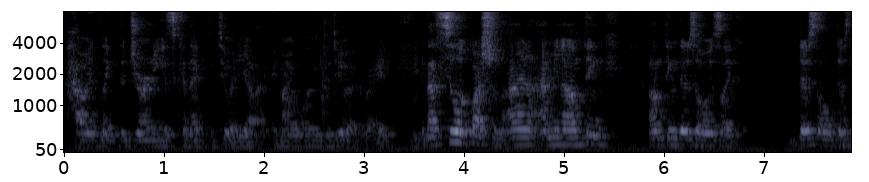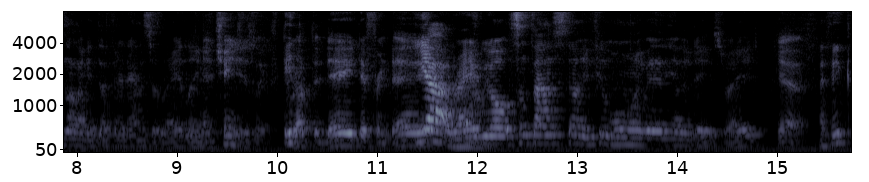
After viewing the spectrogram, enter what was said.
how it like the journey is connected to it, yeah, am I willing to do it, right? And that's still a question. I I mean, I don't think I don't think there's always like there's all there's not like a definite answer, right? Like And it changes like It- throughout the day, different day. yeah, right. We all sometimes you, know, you feel more motivated than the other days, right? Yeah. I think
